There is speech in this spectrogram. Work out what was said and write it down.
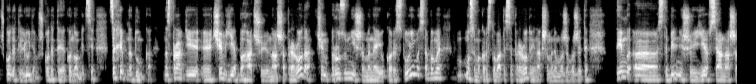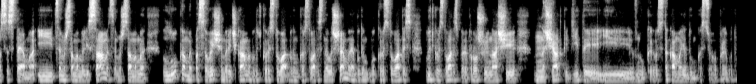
шкодити людям, шкодити економіці. Це хибна думка. Насправді, е, чим є багатшою наша природа, чим розумніше ми нею користуємося, бо ми мусимо користуватися природою, інакше ми не можемо жити. Тим е, стабільнішою є вся наша система, і цими ж самими лісами, цими ж самими луками, пасовищами, річками будуть користувати, будемо користуватись не лише ми, а будемо користуватись, будуть користуватись, перепрошую, наші нащадки, діти і внуки. Ось така моя думка з цього приводу.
